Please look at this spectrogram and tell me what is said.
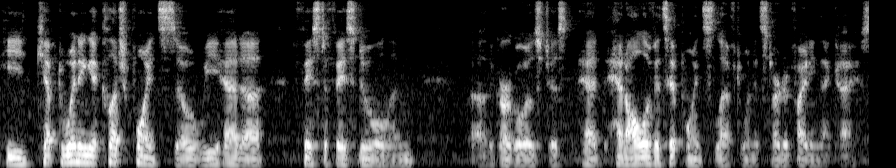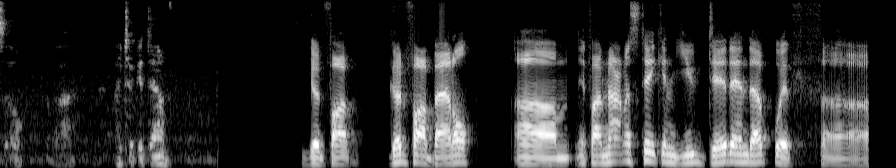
he kept winning at clutch points, so we had a face-to-face duel, and uh, the gargoyles just had had all of its hit points left when it started fighting that guy. So uh, I took it down. Good fought, good fought battle. Um, if I'm not mistaken, you did end up with uh,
